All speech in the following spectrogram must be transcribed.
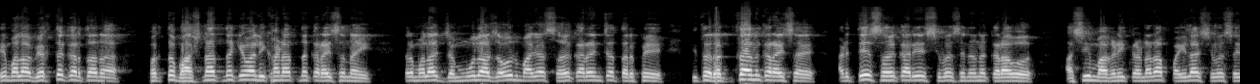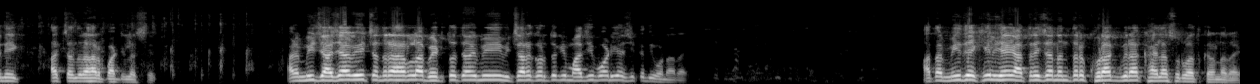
हे मला व्यक्त करताना फक्त भाषणातनं किंवा लिखाणातनं करायचं नाही तर मला जम्मूला जाऊन माझ्या सहकाऱ्यांच्या तर्फे तिथं रक्तदान करायचं आहे. आणि ते सहकार्य शिवसेनेनं करावं अशी मागणी करणारा पहिला शिवसैनिक हा चंद्रहार पाटील असेल. आणि मी ज्या ज्यावेळी चंद्रहारला भेटतो त्यावेळी मी विचार करतो की माझी बॉडी अशी कधी होणार आहे. आता मी देखील या यात्रेच्या नंतर खुराक बिराक खायला सुरुवात करणार आहे.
